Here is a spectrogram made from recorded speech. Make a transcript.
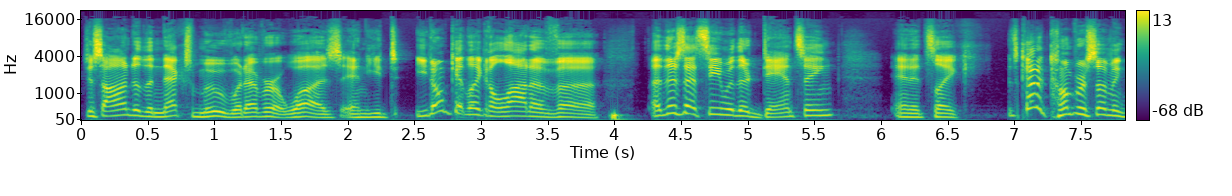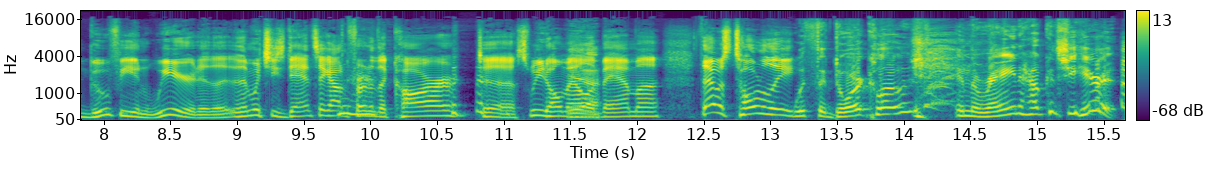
just on to the next move, whatever it was, and you you don't get like a lot of. uh There's that scene where they're dancing, and it's like. It's kind of cumbersome and goofy and weird. And then when she's dancing out in front of the car to Sweet Home Yeah. Alabama, that was totally With the door closed in the rain, how could she hear it?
